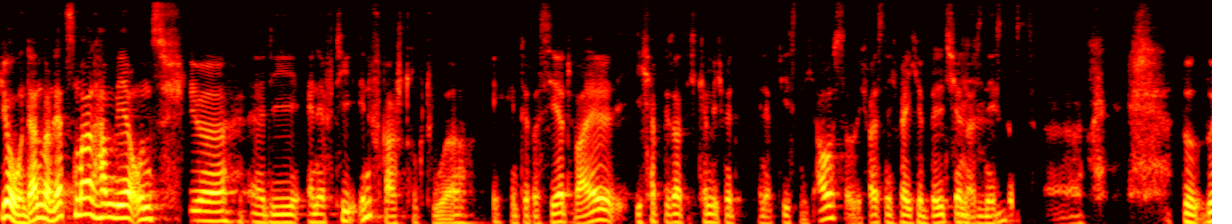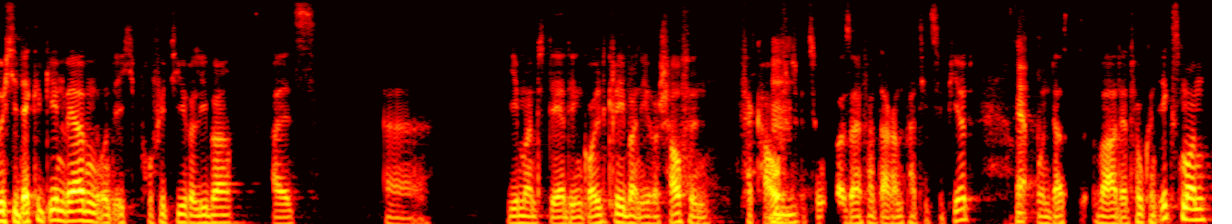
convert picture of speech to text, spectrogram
Jo, und dann beim letzten Mal haben wir uns für äh, die NFT-Infrastruktur interessiert, weil ich habe gesagt, ich kenne mich mit NFTs nicht aus. Also ich weiß nicht, welche Bildchen mhm. als nächstes äh, durch die Decke gehen werden und ich profitiere lieber als äh, jemand, der den Goldgräbern ihre Schaufeln verkauft, mhm. beziehungsweise einfach daran partizipiert. Ja. Und das war der Token Xmon.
